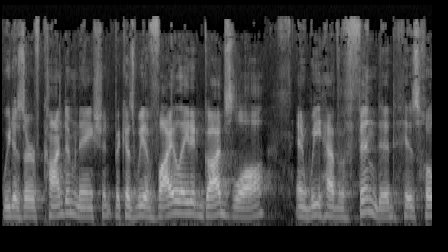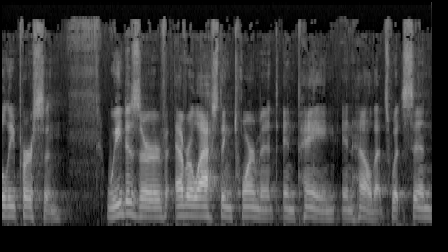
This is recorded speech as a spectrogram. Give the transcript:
We deserve condemnation because we have violated God's law and we have offended his holy person. We deserve everlasting torment and pain in hell. That's what sin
